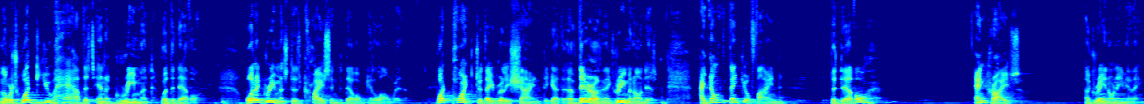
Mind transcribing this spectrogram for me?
In other words, what do you have that's in agreement with the devil? What agreements does Christ and the devil get along with? What points do they really shine together? If they're in agreement on this, I don't think you'll find the devil and Christ agreeing on anything.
